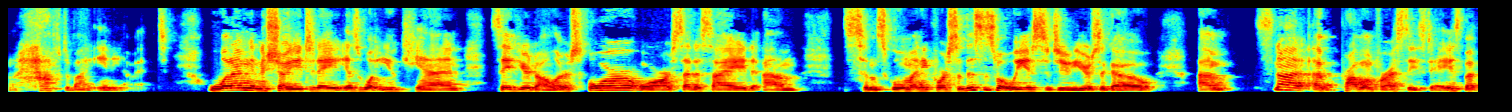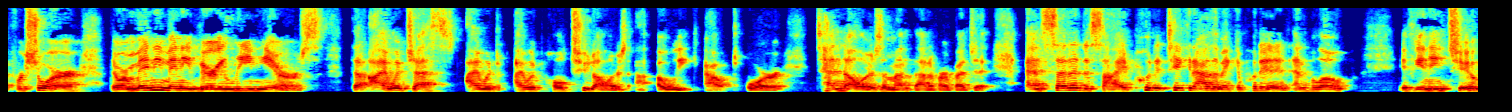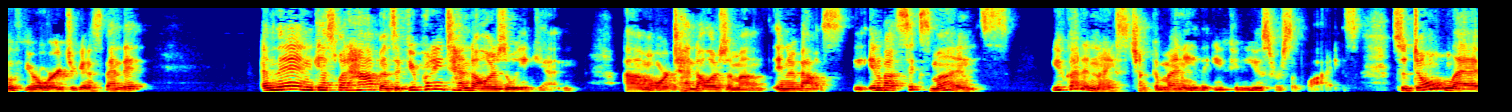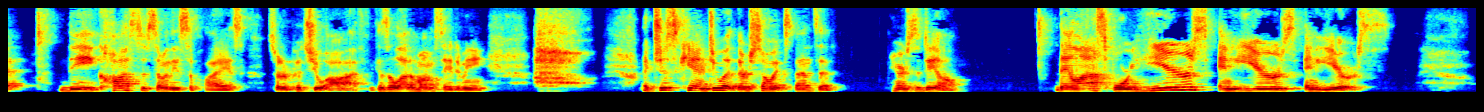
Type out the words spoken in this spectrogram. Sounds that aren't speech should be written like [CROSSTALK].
You don't have to buy any of it. What I'm going to show you today is what you can save your dollars for or set aside um, some school money for. So, this is what we used to do years ago. Um, it's not a problem for us these days, but for sure, there were many, many very lean years that I would just I would I would pull two dollars a week out or ten dollars a month out of our budget and set it aside, put it, take it out of the bank and put it in an envelope if you need to, if you're worried you're gonna spend it. And then guess what happens if you're putting ten dollars a week in um, or ten dollars a month in about in about six months you've got a nice chunk of money that you can use for supplies. So don't let the cost of some of these supplies sort of put you off because a lot of moms say to me, oh, I just can't do it. They're so expensive. Here's the deal. They last for years and years and years.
